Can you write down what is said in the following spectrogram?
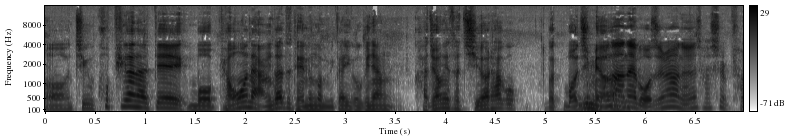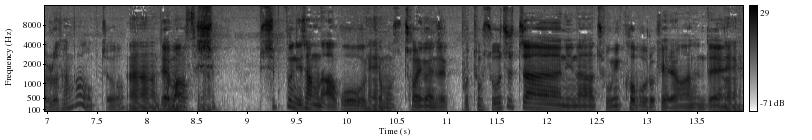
어, 지금 코피가 날 때 뭐 병원에 안 가도 되는 겁니까? 이거 그냥 가정에서 지혈하고 뭐 멎으면 2분 안에 멎으면은 사실 별로 상관없죠. 아, 근데 막 상관없어요. 10, 분 이상 나고 네. 뭐 저희가 이제 보통 소주잔이나 종이컵으로 계량하는데 네.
